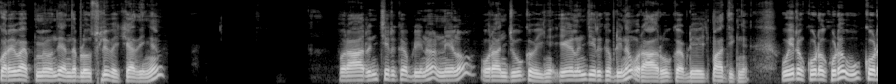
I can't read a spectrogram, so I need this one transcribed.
குறைவாக எப்பவுமே வந்து எந்த ப்ளவுஸ்லையும் வைக்காதீங்க. ஒரு ஆறு இன்ச் இருக்குது அப்படின்னா நீளம் ஒரு அஞ்சு ஊக்கு வைங்க. ஏழு இன்ச்சு இருக்குது அப்படின்னா ஒரு ஆறு ஊக்கு அப்படி மாற்றிக்குங்க உயரம் கூட கூட ஊக்கோட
